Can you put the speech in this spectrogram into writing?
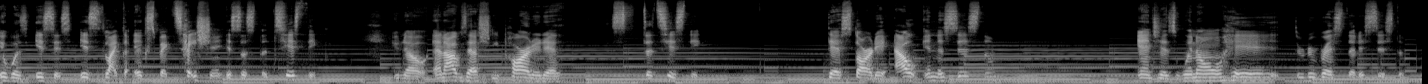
it was it's it's, it's like an expectation. It's a statistic, you know. And I was actually part of that statistic that started out in the system and just went on ahead through the rest of the system.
